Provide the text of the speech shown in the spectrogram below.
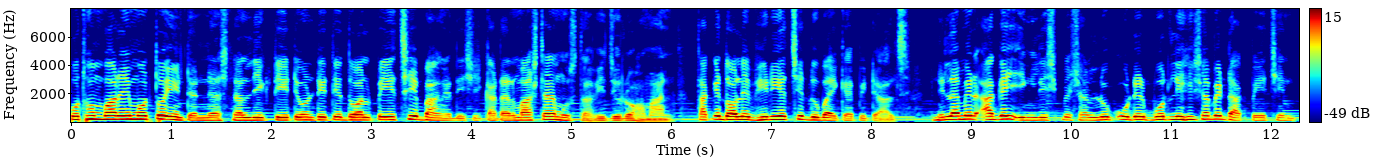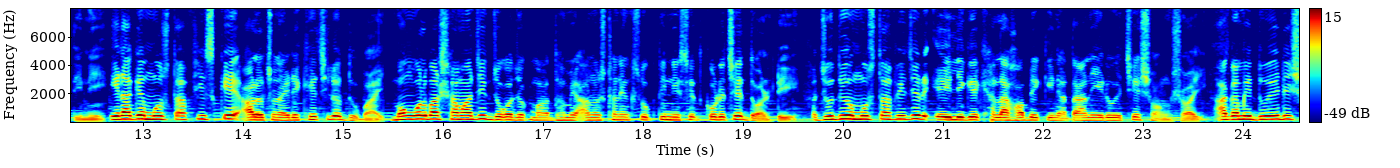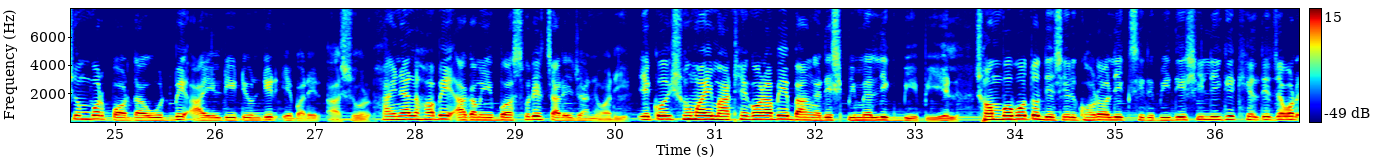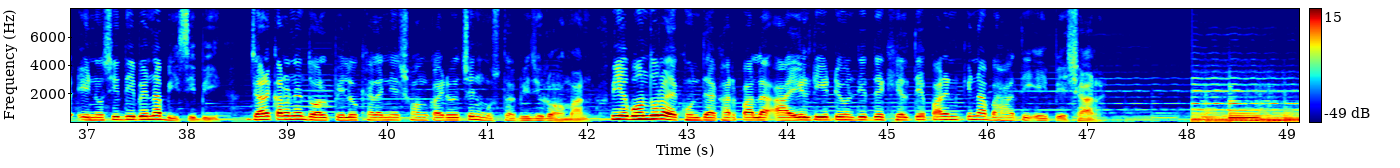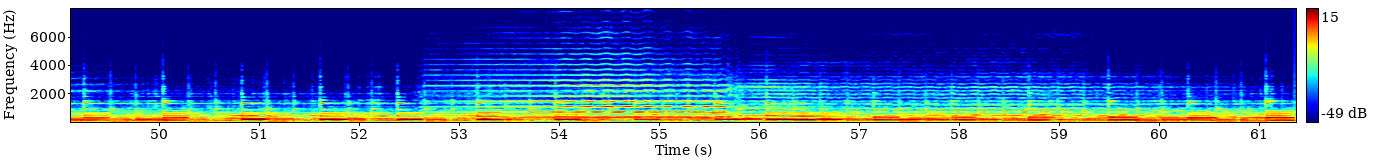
প্রথমবারের মতো international league T টোয়েন্টিতে দল পেয়েছে বাংলাদেশি কাটার মাস্টার মুস্তাফিজুর রহমান। তাকে দলে ভিড়িয়েছে দুবাই ক্যাপিটালস। নিলামের আগেই ইংলিশ পেশার লুক উডের বদলি হিসাবে ডাক পেয়েছেন তিনি। এর আগে মুস্তাফিজকে আলোচনায় রেখেছিল দুবাই। মঙ্গলবার সামাজিক যোগাযোগ মাধ্যমে আনুষ্ঠানিক চুক্তি নিশ্চিত করেছে দলটি। যদিও মুস্তাফিজের এই লিগে খেলা হবে কিনা তা নিয়ে রয়েছে সংশয়। আগামী দুই ডিসেম্বর পর্দা উঠবে আইএল টি টোয়েন্টির এবারের আসর। ফাইনাল হবে আগামী বছরের চারই জানুয়ারি। একই সময় মাঠে গড়াবে বাংলাদেশ প্রিমিয়ার লিগ বিপিএল। সম্ভবত দেশের ঘরোয়া লিগ ছেড়ে বিদেশি লিগে খেলতে যাওয়ার এনওসি দেবে না বিসিবি। যার কারণে দল পেলেও খেলা নিয়ে শঙ্কায় রয়েছেন মুস্তাফিজুর রহমান। প্রিয় বন্ধুরা, এখন দেখার পালা আইএল টি টোয়েন্টিতে খেলতে পারেন কিনা বাহাতি এই পেশার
